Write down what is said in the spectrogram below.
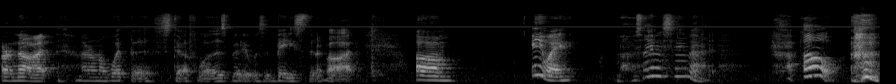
are not. I don't know what the stuff was, but it was a base that I bought. Um, anyway, what was I going to say about it? Oh,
